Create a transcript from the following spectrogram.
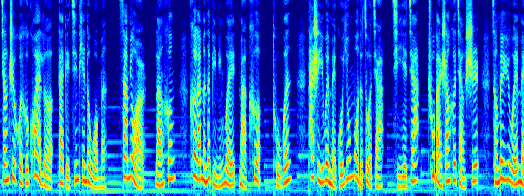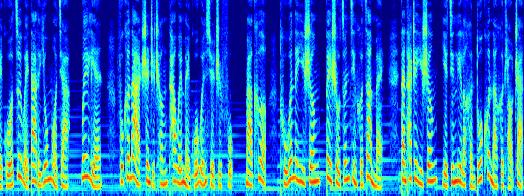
将智慧和快乐带给今天的我们。萨缪尔。兰亨·克莱门的笔名为马克·吐温，他是一位美国幽默的作家、企业家、出版商和讲师，曾被誉为美国最伟大的幽默家。威廉·福克纳甚至称他为美国文学之父。马克·吐温的一生备受尊敬和赞美，但他这一生也经历了很多困难和挑战。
